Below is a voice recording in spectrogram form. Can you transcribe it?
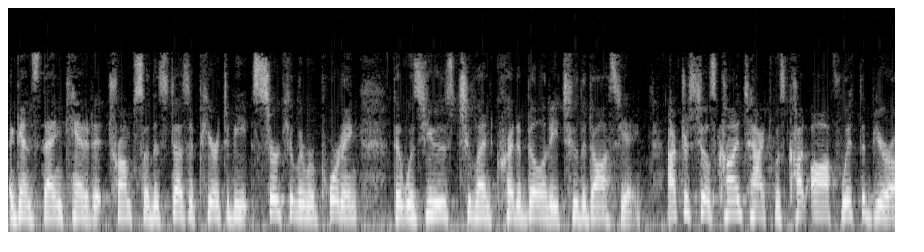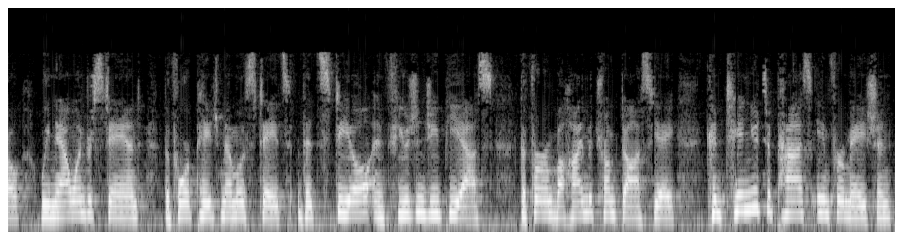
against then candidate Trump. So this does appear to be circular reporting that was used to lend credibility to the dossier. After Steele's contact was cut off with the Bureau, we now understand the four page memo states that Steele and Fusion GPS, the firm behind the Trump dossier, continue to pass information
